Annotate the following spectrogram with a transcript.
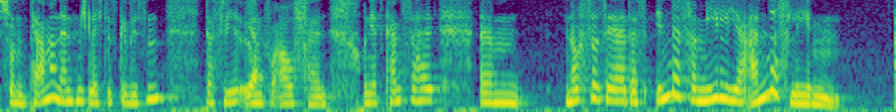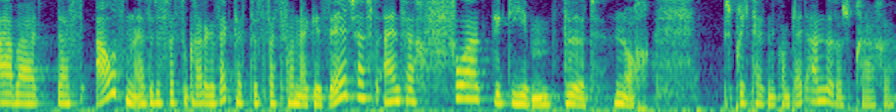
schon permanent ein schlechtes Gewissen, dass wir irgendwo ja. auffallen. Und jetzt kannst du halt ähm, noch so sehr das in der Familie anders leben aber das Außen, also das, was du gerade gesagt hast, das, was von der Gesellschaft einfach vorgegeben wird, noch, spricht halt eine komplett andere Sprache.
